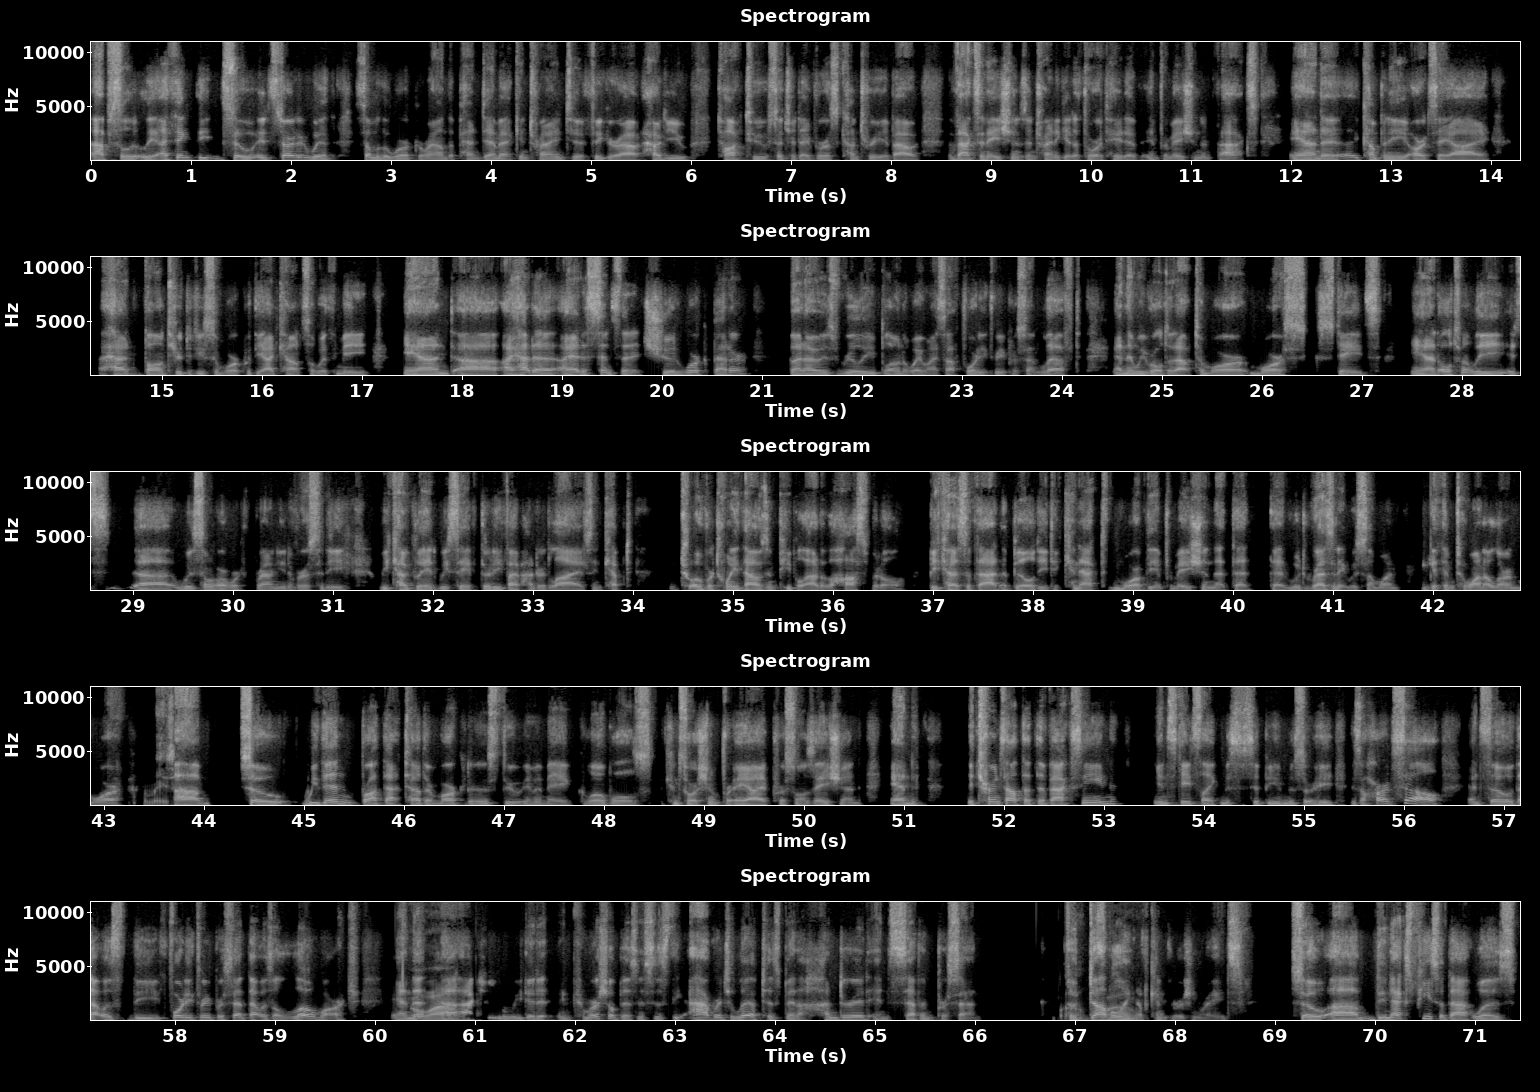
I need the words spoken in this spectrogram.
Absolutely. I think the so it started with some of the work around the pandemic and trying to figure out how do you talk to such a diverse country about vaccinations and trying to get authoritative information and facts. And a, a company, Arts AI, had volunteered to do some work with the Ad Council with me, and uh, I had a I had a sense that it should work better. But I was really blown away when I saw 43% lift, and then we rolled it out to more more states and ultimately, it's uh, with some of our work at Brown University, we calculated we saved 3,500 lives and kept to over 20,000 people out of the hospital because of that ability to connect more of the information that that that would resonate with someone and get them to want to learn more. Amazing. Um, so we then brought that to other marketers through MMA Global's consortium for AI personalization, and it turns out that the vaccine in states like Mississippi and Missouri is a hard sell. And so that was the 43%. That was a low mark. And then oh, wow. uh, actually, when we did it in commercial businesses, the average lift has been 107%. Wow. So doubling wow. of conversion rates. So um, the next piece of that was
